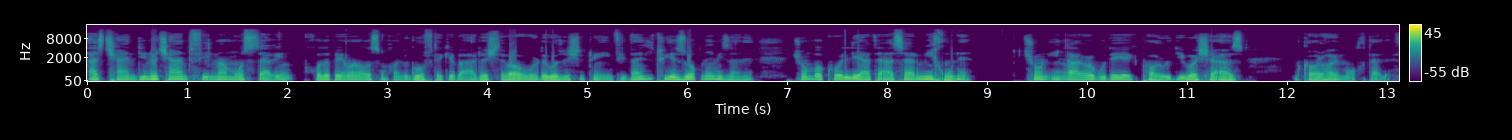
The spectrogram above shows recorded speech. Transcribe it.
از چندین و چند فیلم مستقیم خود پیمان خانی گفته که برداشته و آورده گذاشته توی این فیلم. ولی توی ذوق نمی‌زنه. چون با کلیت اثر می‌خونه. چون این قرار بوده یک پارودی باشه از کارهای مختلف.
